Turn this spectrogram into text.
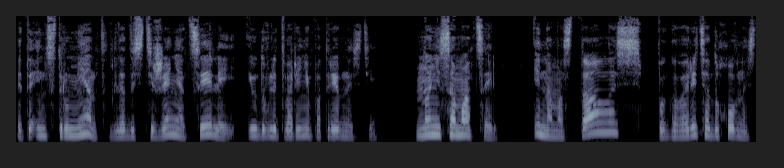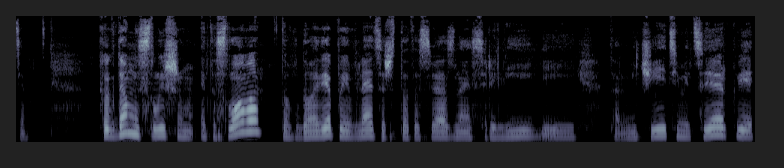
это инструмент для достижения целей и удовлетворения потребностей, но не сама цель. И нам осталось поговорить о духовности. Когда мы слышим это слово, что в голове появляется что-то связанное с религией, там, мечетями, церкви,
